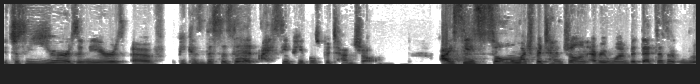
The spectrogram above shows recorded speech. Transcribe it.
it's just years and years of because this is it i see people's potential i see so much potential in everyone but that doesn't re-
